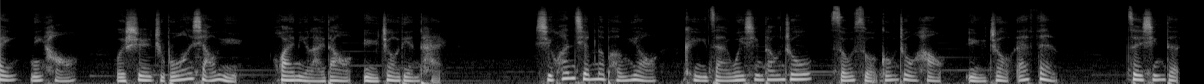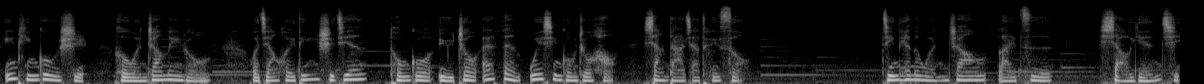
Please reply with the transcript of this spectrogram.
嗨，你好，我是主播汪小雨，欢迎你来到宇宙电台。喜欢节目的朋友，可以在微信当中搜索公众号“宇宙 FM”，最新的音频故事和文章内容，我将会第一时间通过宇宙 FM 微信公众号向大家推送。今天的文章来自小严谨，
